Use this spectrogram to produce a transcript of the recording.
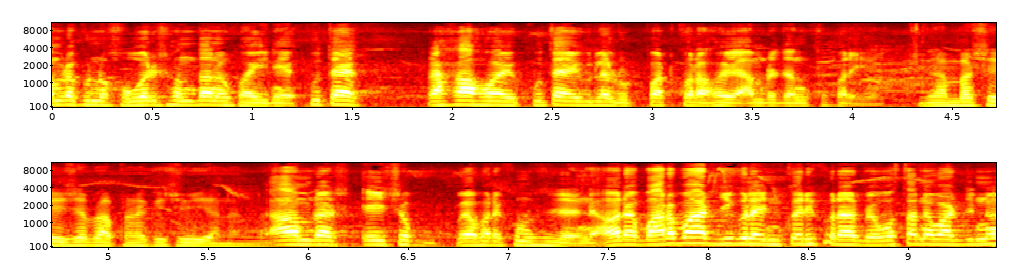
আমরা কোনো খবরের সন্ধানও পাই না কোথায় রাখা হয় কোথায় এগুলো লুটপাট করা হয় আমরা জানতে পারি না। গ্রামবাসী হিসেবে আপনারা কিছুই জানেন না। আমরা এইসব ব্যাপারে কোনো কিছু জানি না। আমরা বারবার যেগুলো ইনকোয়ারি করার ব্যবস্থা নেওয়ার জন্য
